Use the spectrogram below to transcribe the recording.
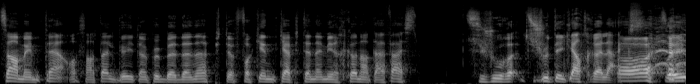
sais, en même temps, on s'entend, le gars est un peu bedonnant, puis t'as fucking Captain America dans ta face. tu joues, tu joues tes cartes relax. Ah. Ouais,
